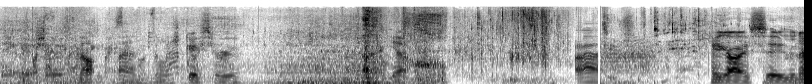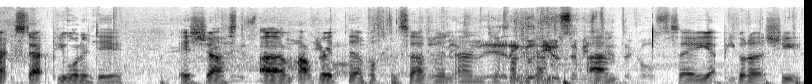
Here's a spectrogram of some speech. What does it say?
there you go, should open up and you want to go through. Uh, yep. Uh, hey guys, so the next step you want to do is just um, upgrade the Apothicon Servant and your Thunder Gun. Um, so yep, you gotta shoot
